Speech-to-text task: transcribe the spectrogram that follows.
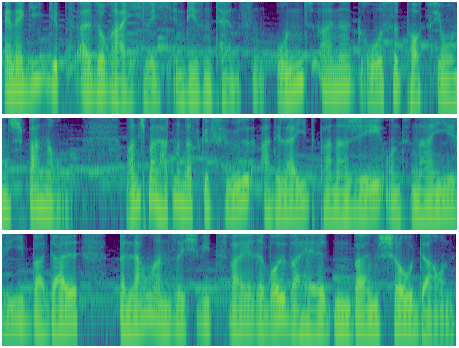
Energie gibt's also reichlich in diesen Tänzen und eine große Portion Spannung. Manchmal hat man das Gefühl, Adelaide Panaget und Nairi Badal belauern sich wie zwei Revolverhelden beim Showdown.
